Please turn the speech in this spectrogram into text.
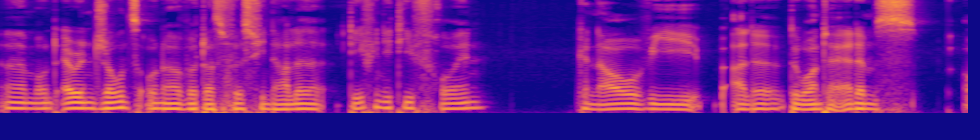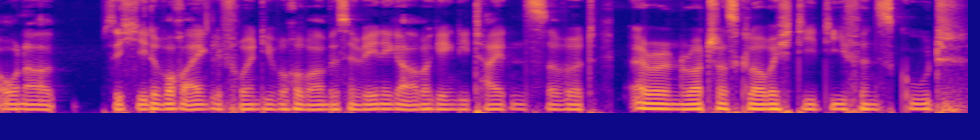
Ähm, und Aaron Jones Owner wird das fürs Finale definitiv freuen. Genau wie alle Devonta Adams Owner sich jede Woche eigentlich freuen. Die Woche war ein bisschen weniger, aber gegen die Titans, da wird Aaron Rodgers, glaube ich, die Defense gut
